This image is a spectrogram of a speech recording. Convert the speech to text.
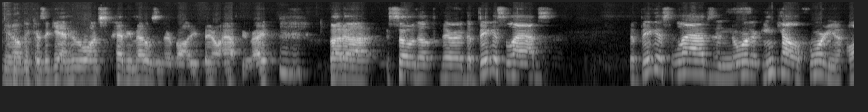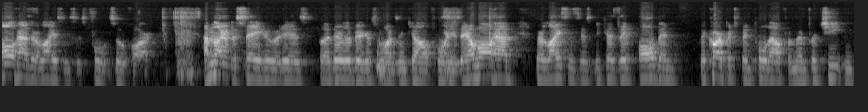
you know, because again, who wants heavy metals in their body if they don't have to, right? But uh, so the they're the biggest labs. The biggest labs in northern in California all had their licenses pulled so far. I'm not going to say who it is, but they're the biggest ones in California. They have all had their licenses because they've all been the carpet's been pulled out from them for cheating,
